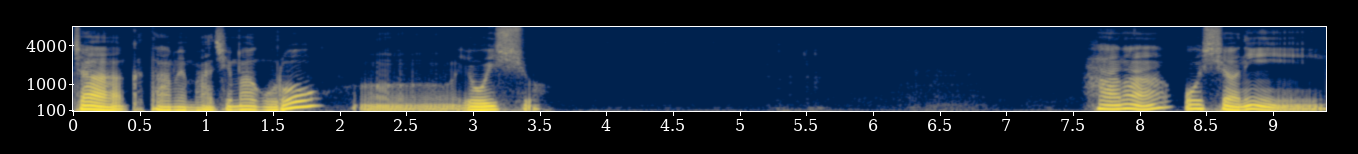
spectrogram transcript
자, 그 다음에 마지막으로 어, 요 이슈. 하나 오션이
